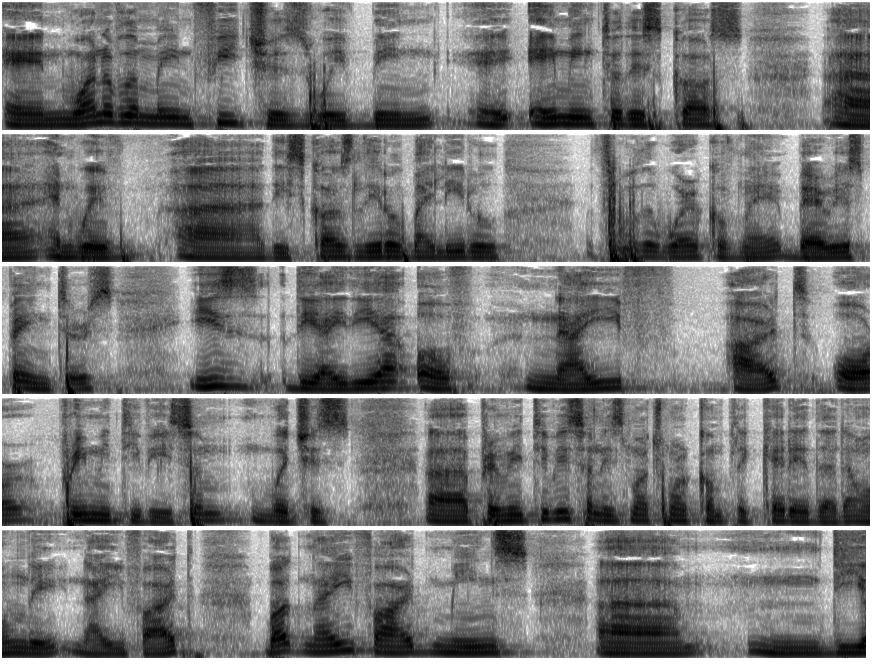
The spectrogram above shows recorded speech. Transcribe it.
And one of the main features we've been aiming to discuss, uh, and we've uh, discussed little by little through the work of various painters, is the idea of naive art or primitivism, which is uh, primitivism is much more complicated than only naive art. But naive art means um, the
